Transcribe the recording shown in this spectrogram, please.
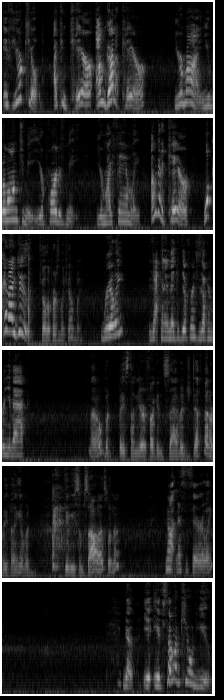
if you're killed, I can care. I'm gonna care. You're mine. You belong to me. You're part of me. You're my family. I'm gonna care. What can I do? kill the person that killed me. Really? Is that gonna make a difference? Is that gonna bring you back? No, but based on your fucking savage death penalty thing, it would give you some solace, wouldn't it? Not necessarily. No, if someone killed you,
